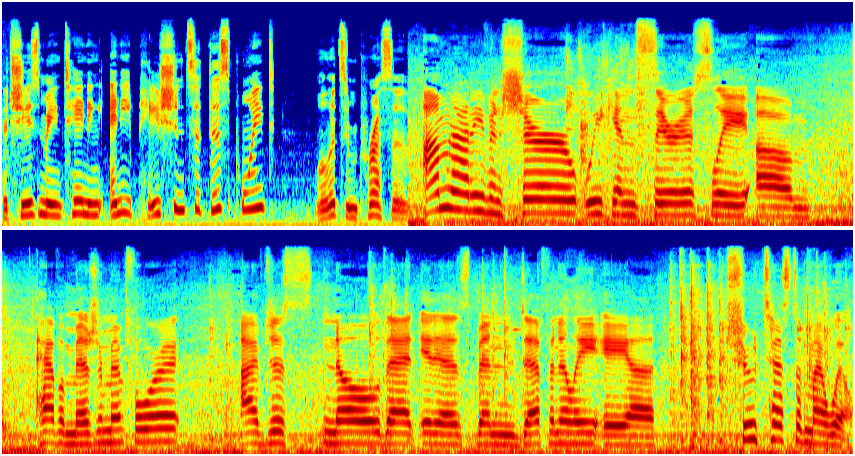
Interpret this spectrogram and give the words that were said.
That she's maintaining any patience at this point? Well, it's impressive. I'm not even sure we can seriously um, have a measurement for it. I've just know that it has been definitely a uh, true test of my will.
